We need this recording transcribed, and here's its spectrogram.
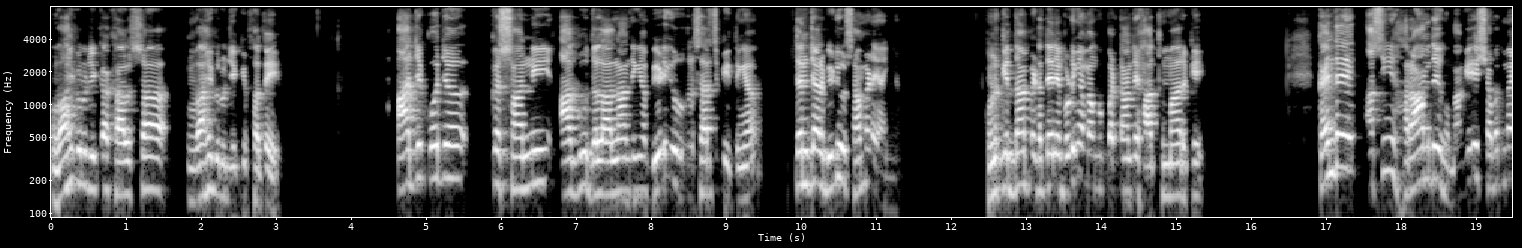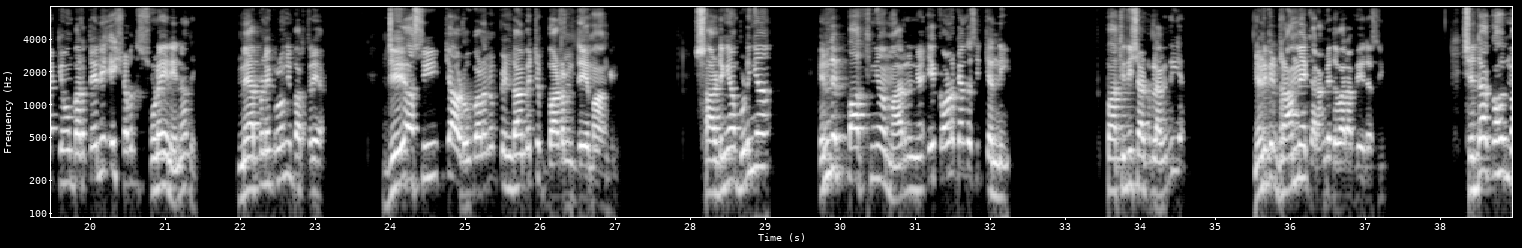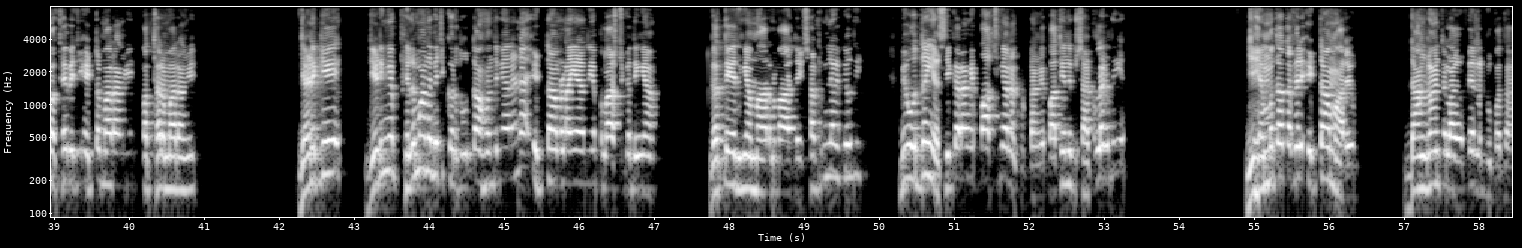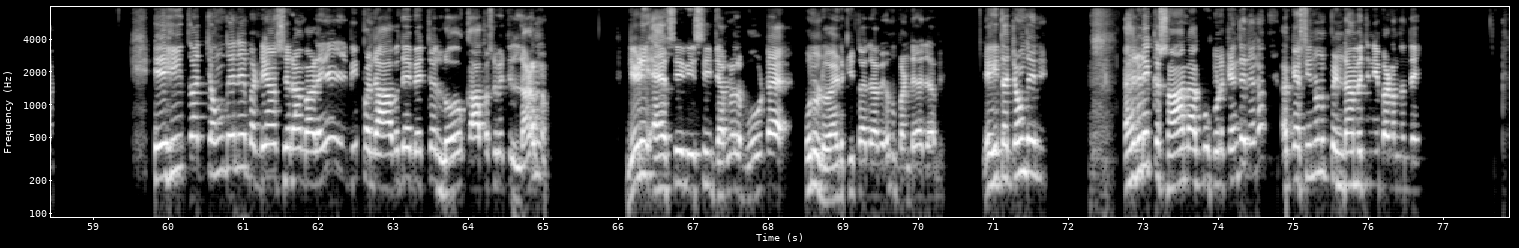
ਵਾਹਿਗੁਰੂ ਜੀ ਕਾ ਖਾਲਸਾ, ਵਾਹਿਗੁਰੂ ਜੀ ਕੀ ਫਤਿਹ। ਅੱਜ ਕੁਝ ਕਿਸਾਨੀ ਆਗੂ ਦਲਾਲਾਂ ਦੀਆਂ ਵੀਡੀਓ ਰਿਸਰਚ ਕੀਤੀਆਂ, ਤਿੰਨ ਚਾਰ ਵੀਡੀਓ ਸਾਹਮਣੇ ਆਈਆਂ। ਹੁਣ ਕਿੱਦਾਂ ਪਿੱਟਦੇ ਨੇ ਬੁੜੀਆਂ ਵਾਂਗੂ ਪੱਟਾਂ ਤੇ ਹੱਥ ਮਾਰ ਕੇ? ਕਹਿੰਦੇ, ਅਸੀਂ ਹਰਾਮ ਦੇ ਹੋਵਾਂਗੇ। ਇਹ ਸ਼ਬਦ ਮੈਂ ਕਿਉਂ ਵਰਤੇ ਨੇ? ਇਹ ਸ਼ਬਦ ਸੁਣੇ ਨੇ ਇਹਨਾਂ ਦੇ। ਮੈਂ ਆਪਣੇ ਕੋਲੋਂ ਨਹੀਂ ਵਰਤ ਰਿਹਾ। ਜੇ ਅਸੀਂ ਝਾੜੂ ਵਾਲਿਆਂ ਨੂੰ ਪਿੰਡਾਂ ਵਿੱਚ ਵੜਨ ਦੇਵਾਂਗੇ, ਸਾਡੀਆਂ ਬੁੜੀਆਂ ਇਹਨਾਂ ਦੇ ਪਾਥੀਆਂ ਮਾਰਨੀਆਂ। ਇਹ ਕੌਣ ਕਹਿੰਦਾ ਸੀ? ਚੰਨੀ। ਪਾਥੀ ਦੀ ਛੱਟ ਲੱਗਦੀ ਆ। ਜਾਣੀ ਕਿ ਡਰਾਮੇ ਕਰਾਂਗੇ ਦੁਬਾਰਾ ਫੇਰ ਅਸੀਂ। ਸਿੱਧਾ ਕਹੋ ਮੱਥੇ ਵਿੱਚ ਇੱਟ ਮਾਰਾਂਗੇ, ਪੱਥਰ ਮਾਰਾਂਗੇ। ਜਾਣੀ ਕਿ ਜਿਹੜੀਆਂ ਫਿਲਮਾਂ ਦੇ ਵਿੱਚ ਕਰਤੂਤਾਂ ਹੁੰਦੀਆਂ ਨੇ ਨਾ, ਇੱਟਾਂ ਬਣਾਈਆਂ ਜਾਂਦੀਆਂ, ਪਲਾਸਟਿਕ ਦੀਆਂ, ਗੱਤੇ ਦੀਆਂ ਮਾਰਨ ਵਾਸਤੇ ਛੱਟ ਨਹੀਂ ਲੱਗਦੀ ਉਹਦੀ। ਵੀ ਉਦਾਂ ਹੀ ਅਸੀਂ ਕਰਾਂਗੇ, ਪਾਥੀਆਂ ਨਾ ਕੁੱਟਾਂਗੇ, ਪਾਥੀਆਂ ਦੀ ਛੱਟ ਲੱਗਦੀ ਹੈ ਜੇ ਹਿੰਮਤ ਆ ਤਾਂ ਫਿਰ ਇੱਟਾਂ ਮਾਰਿਓ, ਡਾਂਗਾਂ ਚਲਾਓ ਫਿਰ ਲੱਗੂ ਪਤਾ। ਇਹੀ ਤਾਂ ਚਾਹੁੰਦੇ ਨੇ ਵੱਡਿਆਂ ਸਿਰਾਂ ਵਾਲੇ ਵੀ ਪੰਜਾਬ ਦੇ ਵਿੱਚ ਲੋਕ ਆਪਸ ਵਿੱਚ ਲੜਨ। ਜਿਹੜੀ ਐਸਸੀਵੀਸੀ ਜਰਨਲ ਵੋਟ ਹੈ, ਉਹਨੂੰ ਡਿਵਾਈਡ ਕੀਤਾ ਜਾਵੇ, ਉਹਨੂੰ ਵੰਡਿਆ ਜਾਵੇ। ਇਹੀ ਤਾਂ ਚਾਹੁੰਦੇ ਨੇ। ਇਹ ਜਿਹੜੇ ਕਿਸਾਨ ਆਗੂ ਹੁਣ ਕਹਿੰਦੇ ਨੇ ਨਾ ਕਿ ਅਸੀਂ ਇਹਨਾਂ ਨੂੰ ਪਿੰਡਾਂ ਵਿੱਚ ਨਹੀਂ ਵੜਨ ਦਿੰਦੇ।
